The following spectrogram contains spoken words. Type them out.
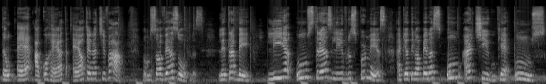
Então é a correta, é a alternativa A. Vamos só ver as outras. Letra B. Lia uns três livros por mês. Aqui eu tenho apenas um artigo, que é uns,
